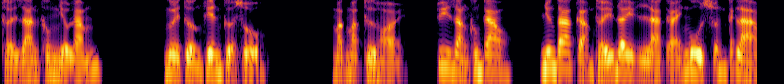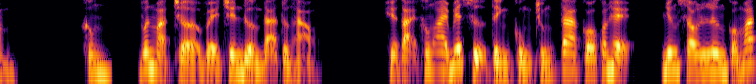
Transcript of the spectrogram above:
thời gian không nhiều lắm. Ngươi tưởng phiên cửa sổ. Mặc mặc thử hỏi, tuy rằng không cao, nhưng ta cảm thấy đây là cái ngu xuẩn cách làm. Không, Vân Mạt trở về trên đường đã tường hảo. Hiện tại không ai biết sự tình cùng chúng ta có quan hệ, nhưng sau lưng có mắt,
